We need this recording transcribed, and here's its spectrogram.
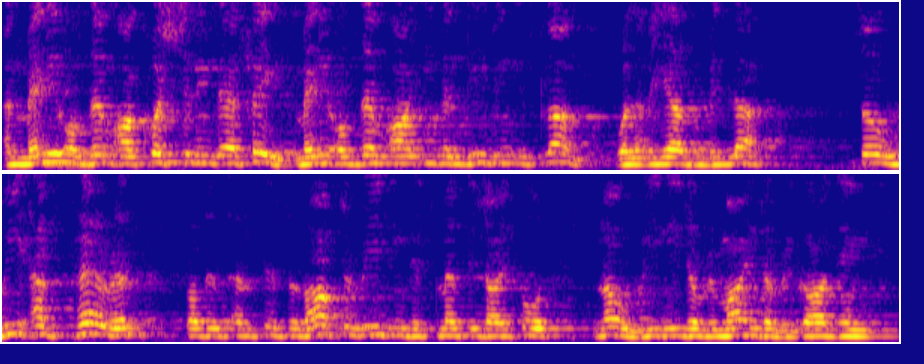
And many of them are questioning their faith. Many of them are even leaving Islam. Billah. So we as parents, brothers and sisters, after reading this message, I thought, no, we need a reminder regarding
